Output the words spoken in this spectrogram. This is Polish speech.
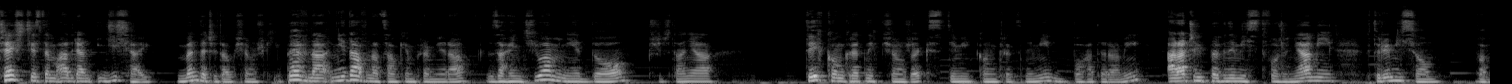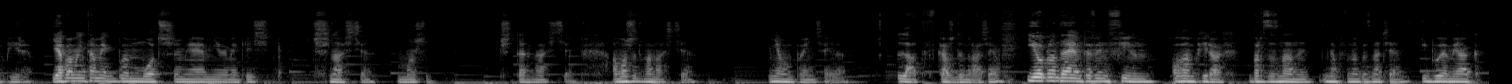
Cześć, jestem Adrian i dzisiaj będę czytał książki. Pewna, niedawna całkiem premiera zachęciła mnie do przeczytania tych konkretnych książek z tymi konkretnymi bohaterami, a raczej pewnymi stworzeniami, którymi są wampiry. Ja pamiętam, jak byłem młodszy, miałem, nie wiem, jakieś 13, może 14, a może 12. Nie mam pojęcia ile. Lat w każdym razie. I oglądałem pewien film o wampirach, bardzo znany, na pewno go znacie. I byłem jak.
